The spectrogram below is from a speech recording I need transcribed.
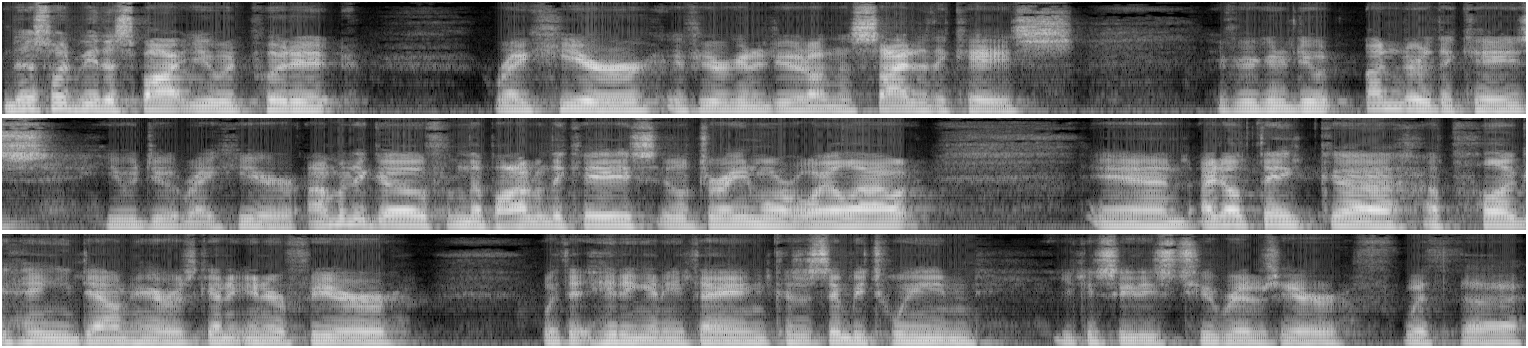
this would be the spot you would put it right here if you're gonna do it on the side of the case. If you're gonna do it under the case, you would do it right here. I'm gonna go from the bottom of the case. It'll drain more oil out. And I don't think uh, a plug hanging down here is going to interfere with it hitting anything because it's in between. You can see these two ribs here with the,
